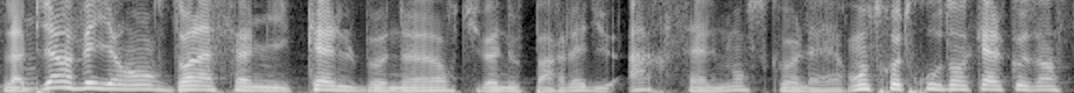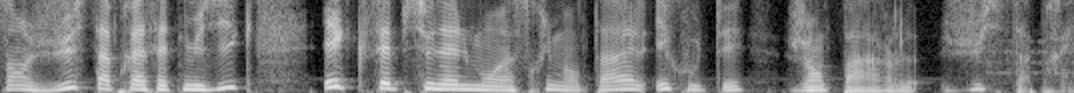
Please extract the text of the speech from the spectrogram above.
La bienveillance dans la famille, quel bonheur. Tu vas nous parler du harcèlement scolaire. On se retrouve dans quelques instants, juste après cette musique exceptionnellement instrumentale. Écoutez, j'en parle juste après.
